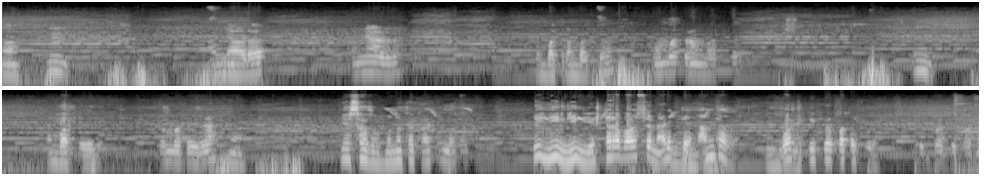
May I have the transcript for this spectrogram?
ಹಾಂ. ಹ್ಞೂ ಹನ್ನೆರಡು ಹನ್ನೆರಡು. ತೊಂಬತ್ತೊಂಬತ್ತು ಒಂಬತ್ತೊಂಬತ್ತು. ಹ್ಞೂ ಎಂಬತ್ತೈದು. ಎಂಬತ್ತೈದ? ಹ್ಞೂ ಎಸ್ ಅದು ಮನತ ಕಾಟಿಲ್ಲ. ಏ ನೀನ್ ನೀನ್ ಎಷ್ಟರ ಬಳಸ ನಡೀತೆ ನಂದದ. ಒಟ್ಟು ಇಪ್ಪತ್ತು ಇಪ್ಪತ್ತೈದು ಕೊಡು. ಇಪ್ಪತ್ತು ಇಪ್ಪತ್ತ?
